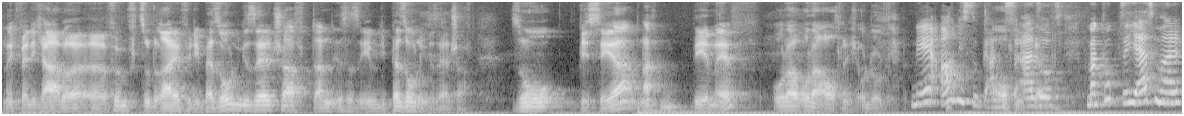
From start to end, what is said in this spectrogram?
Nicht, wenn ich habe äh, 5 zu 3 für die Personengesellschaft, dann ist es eben die Personengesellschaft. So bisher nach BMF oder, oder auch nicht? Und, und nee, auch nicht so ganz. Nicht also ganz. man guckt sich erstmal,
